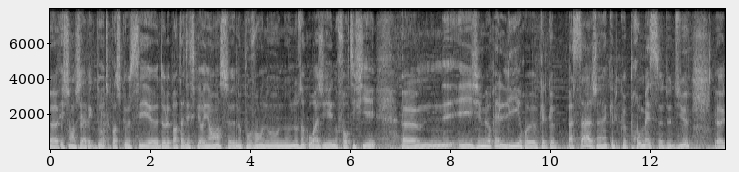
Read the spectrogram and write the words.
euh, échanger avec d'autres, parce que c'est euh, dans le partage d'expérience, euh, nous pouvons nous, nous, nous encourager, nous fortifier. Euh, et j'aimerais lire euh, quelques passages, hein, quelques promesses de Dieu euh,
